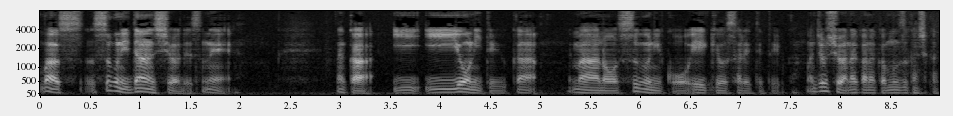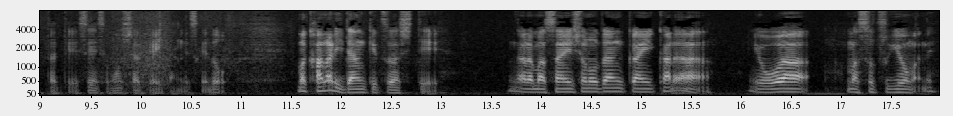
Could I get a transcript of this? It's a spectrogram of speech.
まあすすぐに男子はですね、なんかいいいいようにというか、まああの、すぐにこう影響されてというか、まあ女子はなかなか難しかったって先生もおっしゃってはいたんですけど、まあかなり団結はして、だからまあ最初の段階から、要は、まあ卒業まで。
